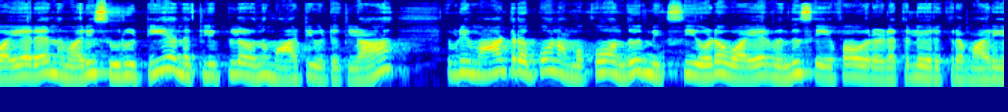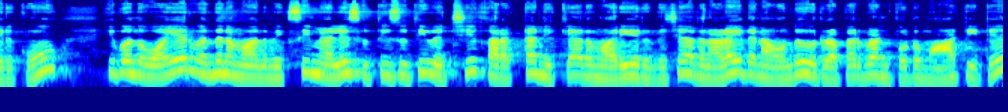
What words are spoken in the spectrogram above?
ஒயரை இந்த மாதிரி சுருட்டி அந்த கிளிப்பில் வந்து மாட்டி விட்டுக்கலாம். இப்படி மாட்டுறப்போ நமக்கும் வந்து மிக்சியோட ஒயர் வந்து சேஃபாக ஒரு இடத்துல இருக்கிற மாதிரி இருக்கும். இப்போ அந்த ஒயர் வந்து நம்ம அந்த மிக்சி மேலே சுற்றி சுற்றி வச்சு கரெக்டாக நிற்காத மாதிரி இருந்துச்சு. அதனால் இதை நான் வந்து ஒரு ரப்பர் பேண்ட் போட்டு மாட்டிட்டு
